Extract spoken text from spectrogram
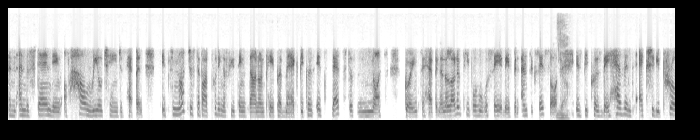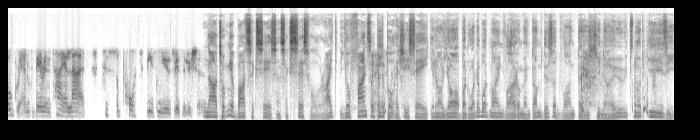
an understanding of how real changes happen. It's not just about putting a few things down on paper, Mac, because it's that's just not going to happen. And a lot of people who will say they've been unsuccessful yeah. is because they haven't actually programmed their entire life to support these New Year's resolutions. Now, talking about success and successful, right? You'll find some mm-hmm. people actually say, you know, yeah, but what about my environment? I'm disadvantaged, you know, it's not easy.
